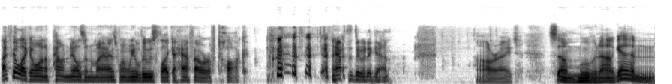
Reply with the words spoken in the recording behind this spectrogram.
I feel like I want to pound nails into my eyes when we lose like a half hour of talk. I have to do it again. All right. So moving on again.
